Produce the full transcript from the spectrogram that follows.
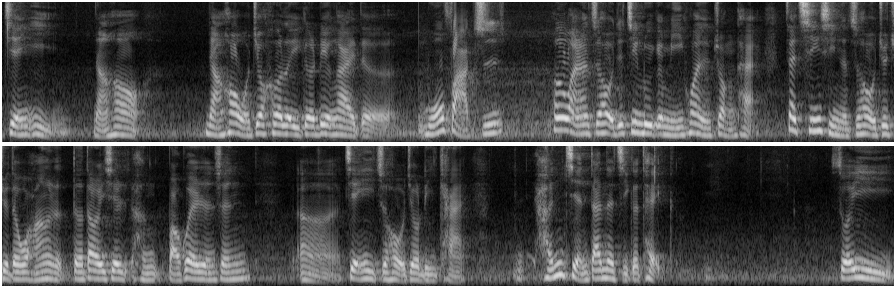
建议，然后然后我就喝了一个恋爱的魔法汁，喝完了之后我就进入一个迷幻的状态，在清醒了之后，我就觉得我好像得到一些很宝贵的人生呃建议之后，我就离开，很简单的几个 take，所以。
